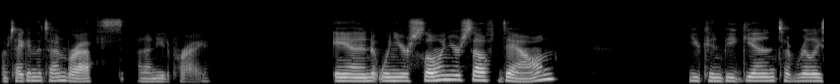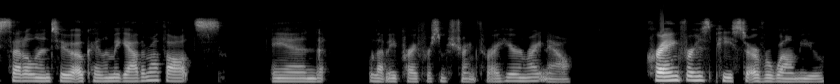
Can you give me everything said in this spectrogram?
I'm taking the 10 breaths and I need to pray. And when you're slowing yourself down, you can begin to really settle into, okay, let me gather my thoughts and let me pray for some strength right here and right now. Praying for his peace to overwhelm you.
